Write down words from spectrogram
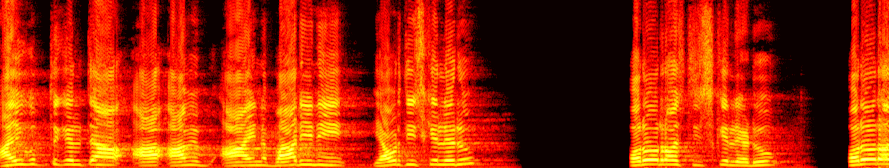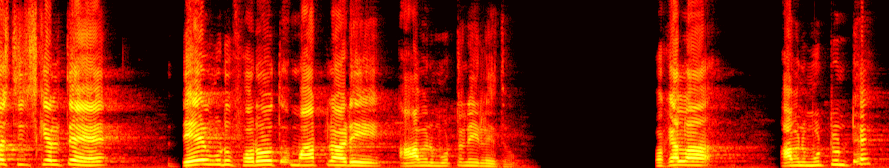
ఐగుప్తుకి వెళ్తే ఆమె ఆయన భార్యని ఎవరు తీసుకెళ్ళారు ఫరోరాజు తీసుకెళ్ళాడు ఫరోరాజు తీసుకెళ్తే దేవుడు ఫరోతో మాట్లాడి ఆమెను ముట్టనీయలేదు. ఒకవేళ ఆమెను ముట్టుంటే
